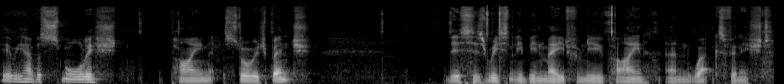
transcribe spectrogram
Here we have a smallish pine storage bench. This has recently been made from new pine and wax finished.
